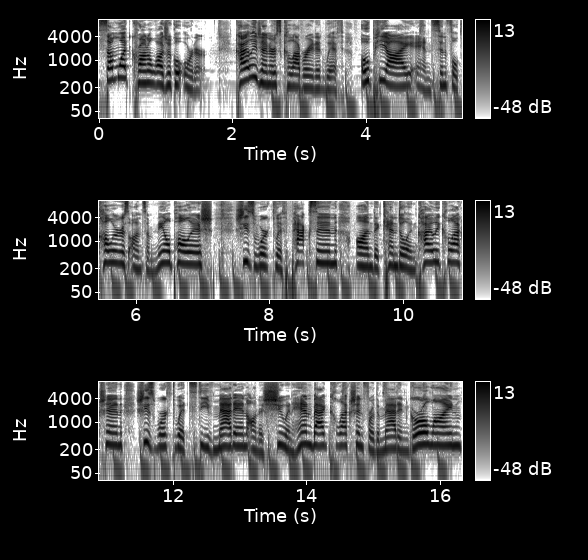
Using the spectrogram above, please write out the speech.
somewhat chronological order, Kylie Jenner's collaborated with OPI and Sinful Colors on some nail polish. She's worked with PacSun on the Kendall and Kylie collection. She's worked with Steve Madden on a shoe and handbag collection for the Madden Girl line.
